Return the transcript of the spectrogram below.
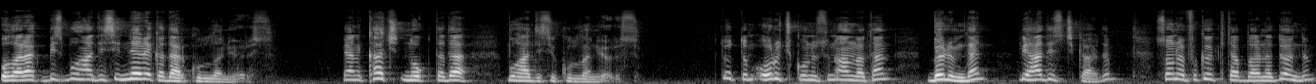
olarak biz bu hadisi nere kadar kullanıyoruz? Yani kaç noktada bu hadisi kullanıyoruz? Tuttum oruç konusunu anlatan bölümden bir hadis çıkardım. Sonra fıkıh kitaplarına döndüm.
